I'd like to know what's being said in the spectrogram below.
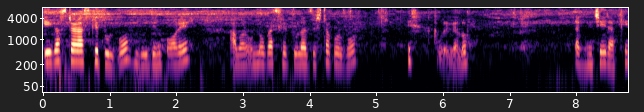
এই গাছটার আজকে তুলবো, দুই দিন পরে আবার অন্য গাছের তোলার চেষ্টা করব। পড়ে গেল। এক নিচেই রাখি।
